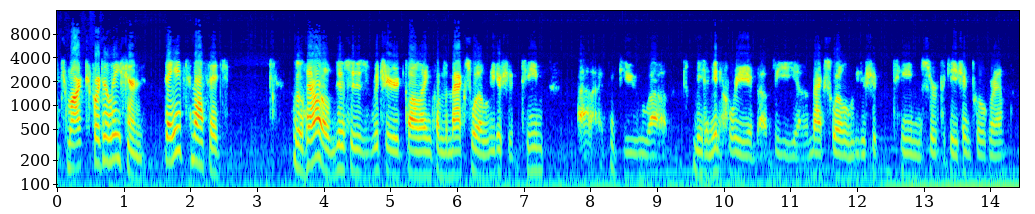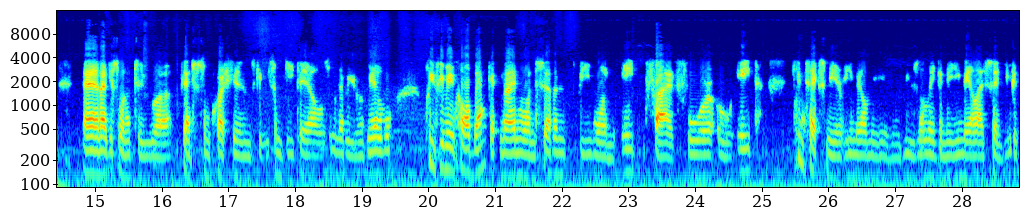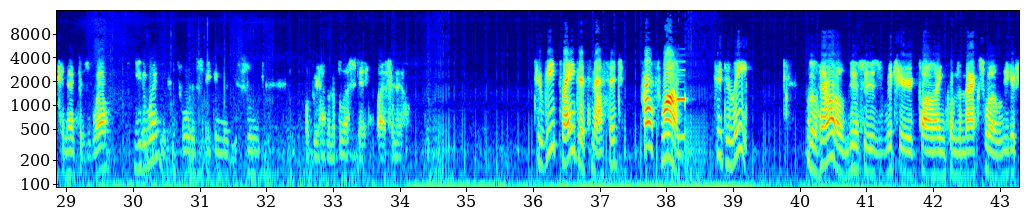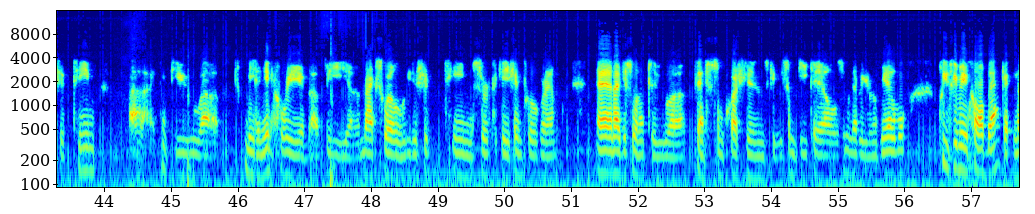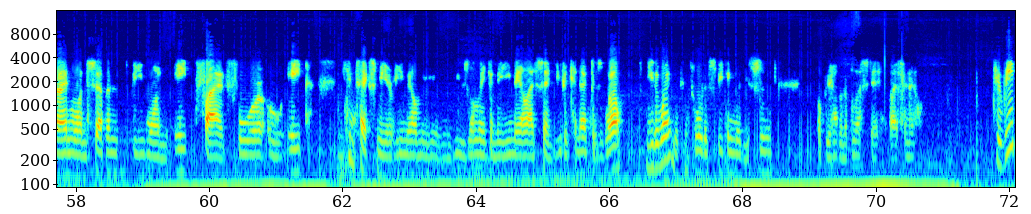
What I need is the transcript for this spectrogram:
Search marked for deletion. Saved message. Well, Harold, this is Richard calling from the Maxwell leadership team. Uh, I think you uh, made an inquiry about the uh, Maxwell leadership team certification program. And I just wanted to uh, answer some questions, give you some details whenever you're available. Please give me a call back at 917 318 5408. You can text me or email me and use the link in the email I sent you to connect as well. Either way, looking forward to speaking with you soon. Hope you're having a blessed day. Bye for now. To replay this message, press 1. To delete, Well, Harold, this is Richard calling from the Maxwell leadership team. Uh, I think you uh, made an inquiry about the uh, Maxwell leadership team certification program. And I just wanted to uh, answer some questions, give you some details whenever you're available. Please give me a call back at 917 318 5408. You can text me or email me and use the link in the email I sent you to connect as well. Either way, looking forward to speaking with you soon. Hope you're having a blessed day. Bye for now. to replay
